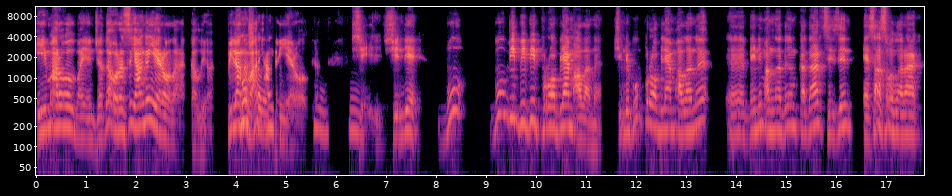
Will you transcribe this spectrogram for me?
İmar olmayınca da orası yangın yeri olarak kalıyor. Planı Boş var kalıyor. yangın yeri oluyor. Hmm. Şimdi bu bu bir, bir bir problem alanı. Şimdi bu problem alanı e, benim anladığım kadar sizin esas olarak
